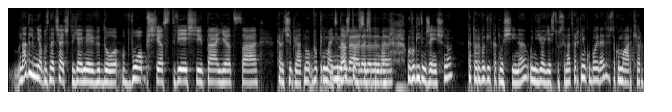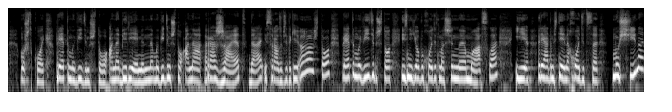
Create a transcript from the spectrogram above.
надо ли мне обозначать, что я имею в виду в обществе считается... Короче, ребят, ну вы понимаете, ну, да, да, что да, все, да, все да, понимают? Да. Мы выглядим женщину, который выглядит как мужчина, у нее есть усы над верхней губой, да, то есть такой маркер мужской. При этом мы видим, что она беременна, мы видим, что она рожает, да, и сразу все такие, а, что? При этом мы видим, что из нее выходит машинное масло, и рядом с ней находится мужчина,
